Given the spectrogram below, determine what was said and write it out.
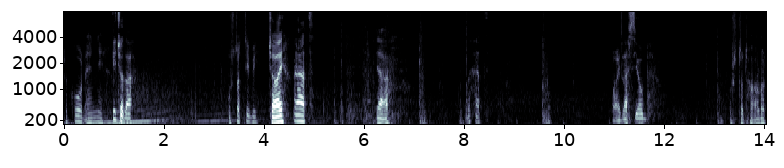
Csak akkor ennyi. Kicsoda? Most a Tibi. Csaj? Hát... Ja. Hát... Majd lesz jobb. Mustad hallod.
